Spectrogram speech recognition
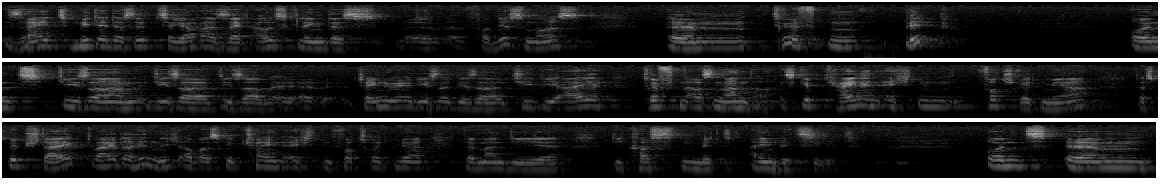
seit Mitte der 70er Jahre, also seit Ausklingen des äh, Fordismus, ähm, driften BIP und dieser, dieser, dieser äh, dieser, dieser GPI driften auseinander. Es gibt keinen echten Fortschritt mehr. Das BIP steigt weiterhin nicht, aber es gibt keinen echten Fortschritt mehr, wenn man die, die Kosten mit einbezieht. Und ähm,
